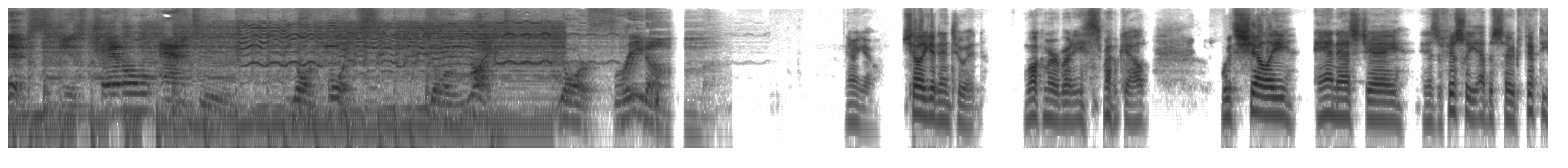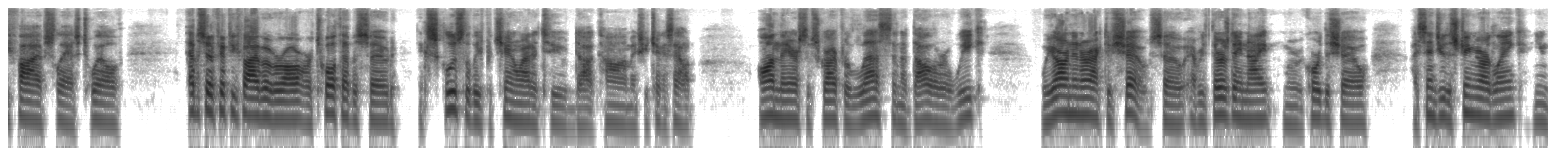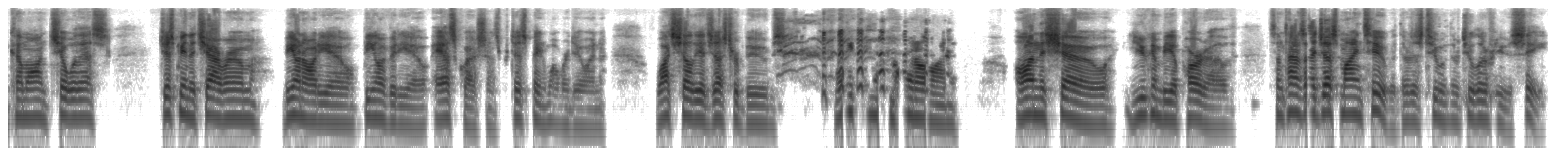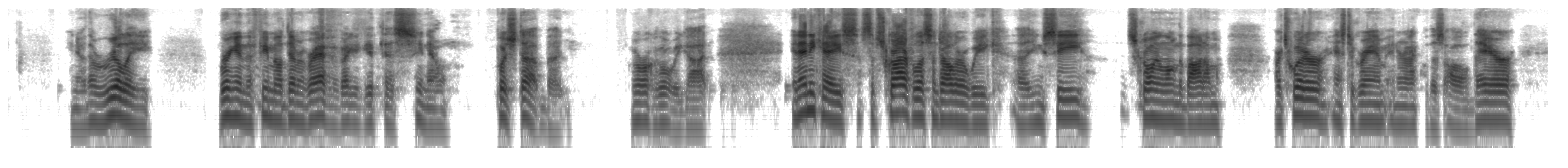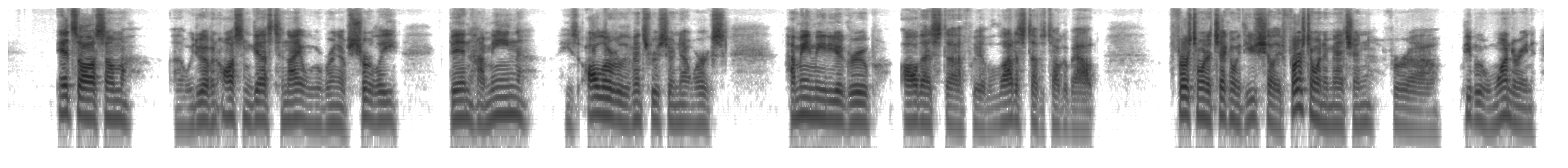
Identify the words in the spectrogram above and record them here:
This is Channel Attitude. Your voice, your right, your freedom. There you go. Shelly, get into it. Welcome, everybody. Smoke Out with Shelly and SJ. It is officially episode 55 slash 12. Episode 55 overall, our 12th episode, exclusively for channelattitude.com. Make sure you check us out on there. Subscribe for less than a dollar a week. We are an interactive show. So every Thursday night, we record the show, I send you the StreamYard link. You can come on, chill with us, just be in the chat room, be on audio, be on video, ask questions, participate in what we're doing, watch Shelly adjust her boobs. On on the show, you can be a part of. Sometimes I adjust mine too, but they're just too they're too low for you to see. You know, they're really bringing the female demographic. If I could get this, you know, pushed up, but we work with what we got. In any case, subscribe for less than a dollar a week. Uh, you can see scrolling along the bottom our Twitter, Instagram, interact with us all there. It's awesome. Uh, we do have an awesome guest tonight. We will bring up shortly Bin Hamin. He's all over the Vince Russo networks, Hamin Media Group, all that stuff. We have a lot of stuff to talk about. First, I want to check in with you, Shelly. First, I want to mention for uh, people who are wondering,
